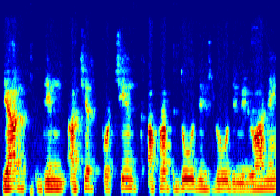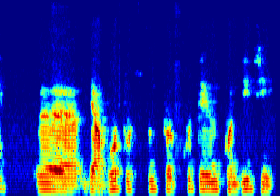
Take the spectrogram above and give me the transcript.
iar din acest procent, aproape 22 de milioane uh, de avorturi sunt făcute în condiții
